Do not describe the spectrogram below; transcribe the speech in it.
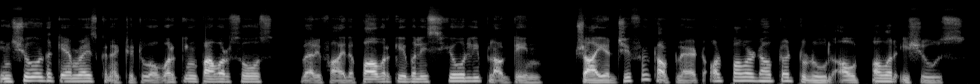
Ensure the camera is connected to a working power source. Verify the power cable is surely plugged in. Try a different outlet or power adapter to rule out power issues.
